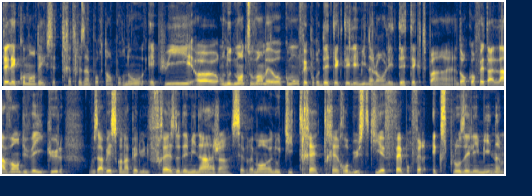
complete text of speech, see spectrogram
télécommandé, c'est très très important pour nous. Et puis, euh, on nous demande souvent, mais oh, comment on fait pour détecter les mines? Alors, on les détecte pas. Hein. Donc, en fait, à l'avant du véhicule, vous avez ce qu'on appelle une fraise de déminage. C'est vraiment un outil très très robuste qui est fait pour faire exploser les mines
